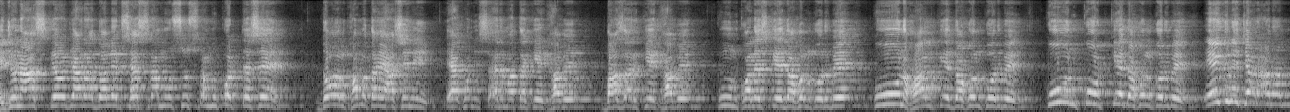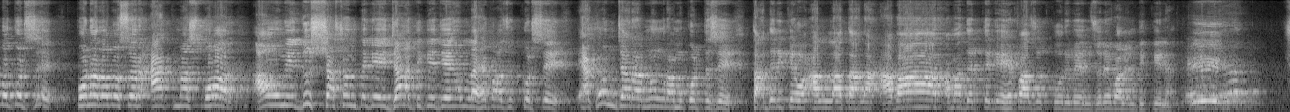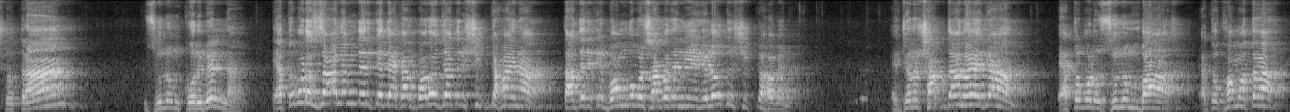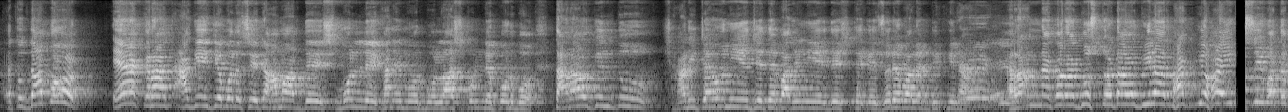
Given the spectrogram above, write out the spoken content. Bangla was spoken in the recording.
এই জন্য আজকেও যারা দলের শেষরামু সুশ্রামু করতেছে দল ক্ষমতায় আসেনি এখন স্যার মাথা কে খাবে বাজার কে খাবে কোন কলেজ কে দখল করবে কোন হল কে দখল করবে কোন কোর্ট কে দখল করবে এইগুলি যারা আরম্ভ করছে পনেরো বছর আট মাস পর আওয়ামী দুঃশাসন থেকে এই জাতিকে যে আল্লাহ হেফাজত করছে এখন যারা নোংরাম করতেছে তাদেরকেও আল্লাহ তাআলা আবার আমাদের থেকে হেফাজত করবেন। জোরে বলেন ঠিক কিনা? সুতরাং জুলুম করবেন না। এত বড় জালেমদেরকে দেখার পরও যাদের শিক্ষা হয় না, তাদেরকে বঙ্গোপসাগরে নিয়ে গেলেও তো শিক্ষা হবে না। এর জন্য সাবধান হয়ে যান। এত বড় জুলুম বাস এত ক্ষমতা, এত দাপট। এক রাত আগে যে বলেছে, এটা আমার দেশ, মরলে এখানে মরবো, লাশ পড়লে পড়ব। তারাও কিন্তু শাড়িটাও নিয়ে যেতে পারেনি এই দেশ থেকে, জোরে বলেন ঠিক কিনা? রান্না করা গোস্তটাও বিলার ভাগ্য হয় মুসিবতে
